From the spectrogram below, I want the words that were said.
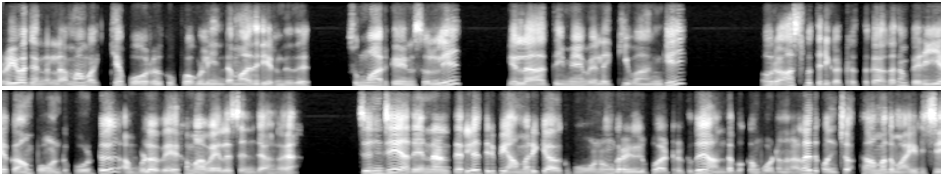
பிரயோஜனம் இல்லாமல் வைக்க போகிற குப்பை குழி இந்த மாதிரி இருந்தது. சும்மா இருக்கேன்னு சொல்லி எல்லாத்தையுமே விலைக்கு வாங்கி, ஒரு ஆஸ்பத்திரி கட்டுறதுக்காக தான் பெரிய காம்பவுண்ட் போட்டு அவ்வளோ வேகமாக வேலை செஞ்சாங்க. செஞ்சு அது என்னன்னு தெரியல. திருப்பி அமெரிக்காவுக்கு போகணுங்கிற இழுப்பாட்டு இருக்குது. அந்த பக்கம் போட்டதுனால இது கொஞ்சம் தாமதம் ஆயிடுச்சு.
